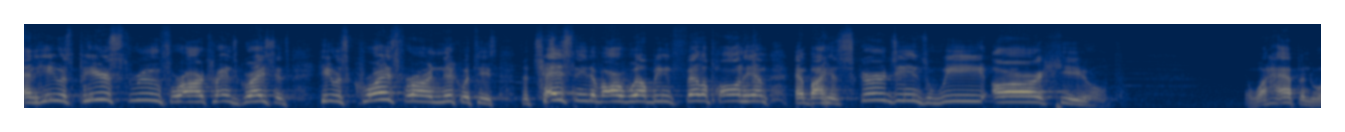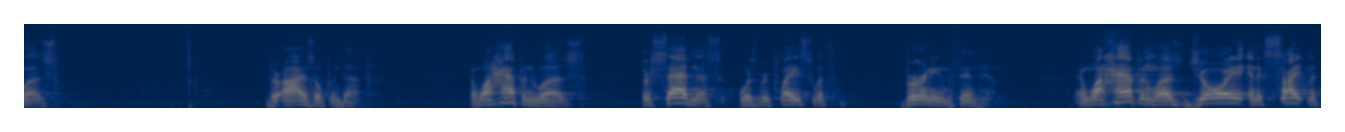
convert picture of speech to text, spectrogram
And he was pierced through for our transgressions, he was crushed for our iniquities. The chastening of our well being fell upon him, and by his scourgings we are healed. And what happened was their eyes opened up. And what happened was their sadness was replaced with burning within them. And what happened was joy and excitement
